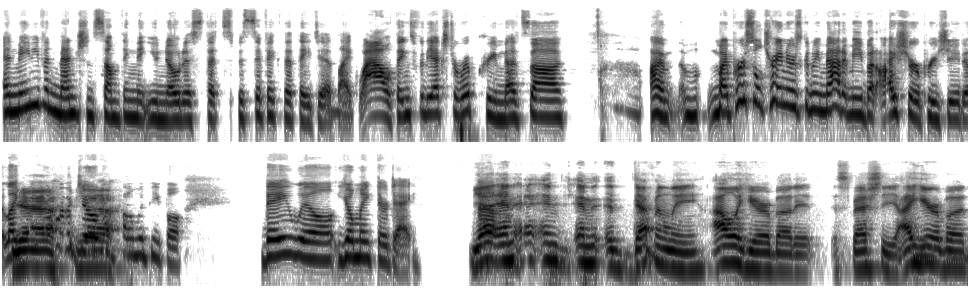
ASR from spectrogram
and maybe even mention something that you noticed that's specific that they did like wow thanks for the extra whipped cream that's uh i'm my personal trainer is going to be mad at me but i sure appreciate it like you Yeah, have a joke yeah. fun with people they will you'll make their day Yeah, Um, and and and uh, definitely, I'll hear about it. Especially, I hear about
